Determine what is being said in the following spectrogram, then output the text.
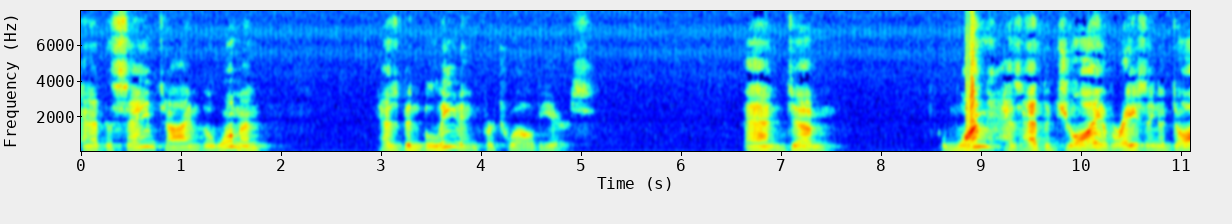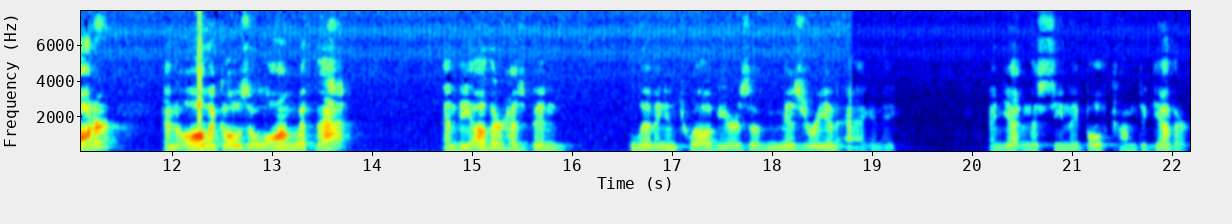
and at the same time, the woman has been bleeding for 12 years. And um, one has had the joy of raising a daughter and all that goes along with that, and the other has been living in 12 years of misery and agony. And yet, in this scene, they both come together.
